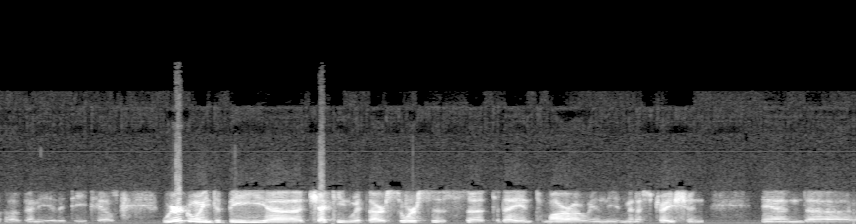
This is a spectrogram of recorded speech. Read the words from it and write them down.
of, of any of the details. We're going to be uh, checking with our sources uh, today and tomorrow in the administration and uh,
